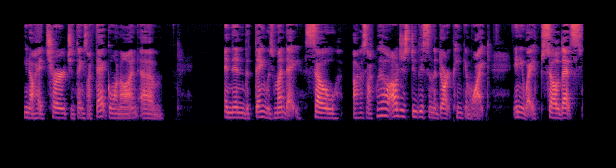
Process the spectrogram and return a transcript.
you know, I had church and things like that going on. Um, and then the thing was Monday. So I was like, well, I'll just do this in the dark pink and white. Anyway, so that's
